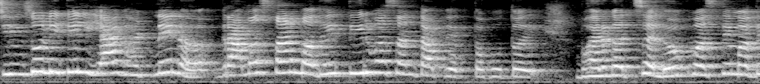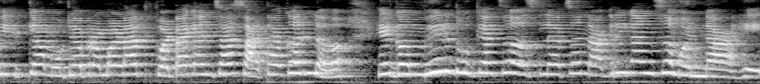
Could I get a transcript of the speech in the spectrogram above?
चिंचोलीतील या घटनेनं ग्रामस्थांमध्ये तीव्र संताप व्यक्त होतोय. भरगच्च लोकवस्तीमध्ये इतक्या मोठ्या प्रमाणात फटाक्यांचा साठा करणं हे गंभीर धोक्याचं असल्याचं नागरिकांचं म्हणणं आहे.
